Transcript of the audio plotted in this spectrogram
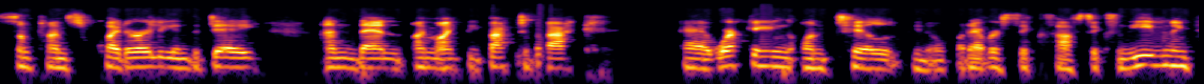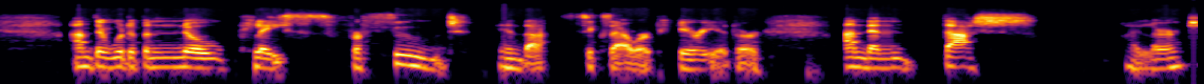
sometimes quite early in the day, and then I might be back to back uh, working until, you know, whatever, six, half six in the evening. And there would have been no place for food in that six hour period. Or, and then that I learned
